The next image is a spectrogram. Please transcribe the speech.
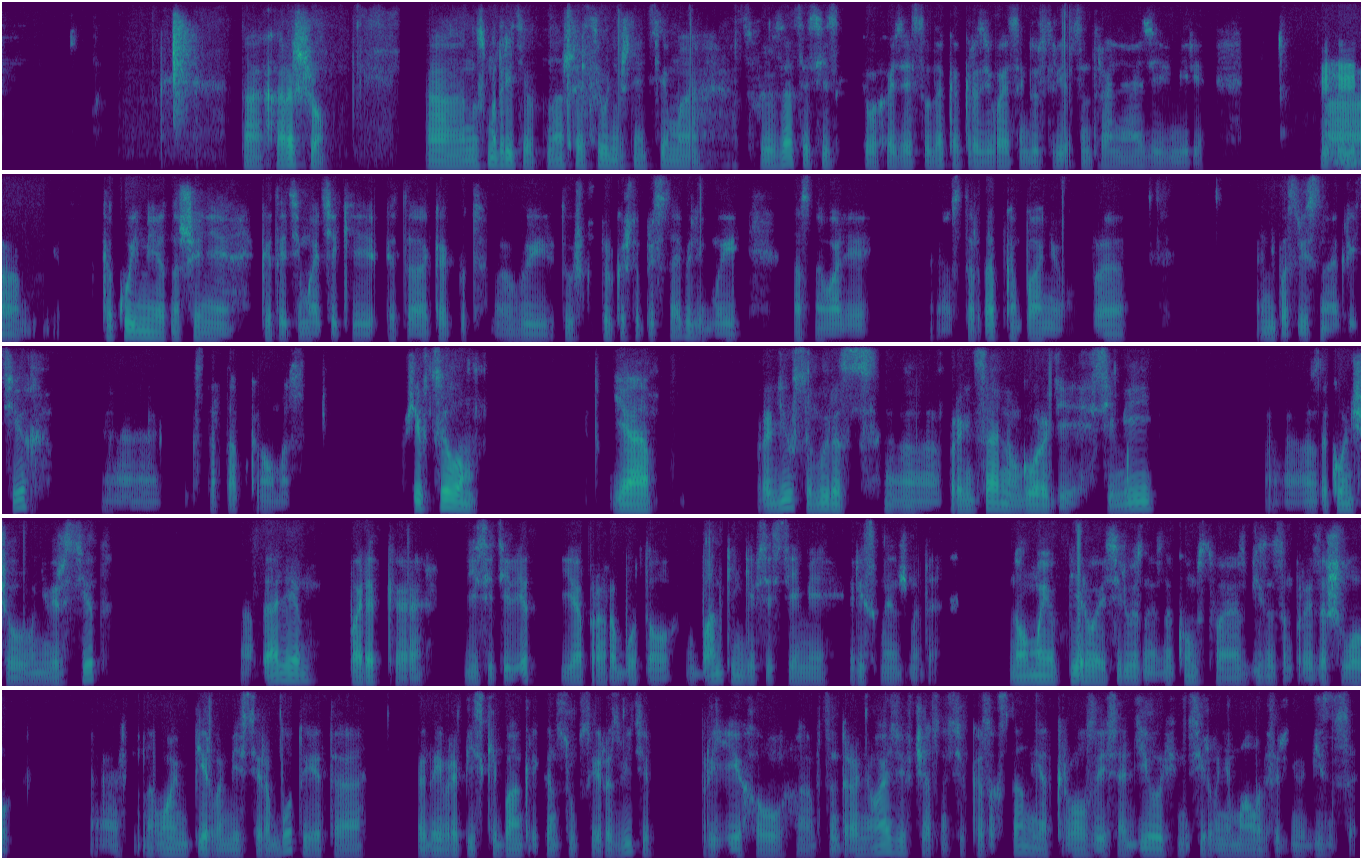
Так, хорошо. А, Ну, смотрите, вот наша сегодняшняя тема цифровизация сельского хозяйства, да, как развивается индустрия в Центральной Азии и в мире. Мгм, А, Какое имею отношение к этой тематике? Это, как вот вы только что представили, мы основали э, стартап-компанию в непосредственно агритех, э, стартап Кромас. Вообще, в целом, я родился, вырос э, в провинциальном городе Семей, закончил университет. А Далее, порядка 10 лет я проработал в банкинге в системе риск-менеджмента. Но мое первое серьезное знакомство с бизнесом произошло э, на моем первом месте работы. Это когда Европейский банк реконструкции и развития приехал э, в Центральную Азию, в частности в Казахстан, и открывал здесь отделы финансирования малого и среднего бизнеса.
